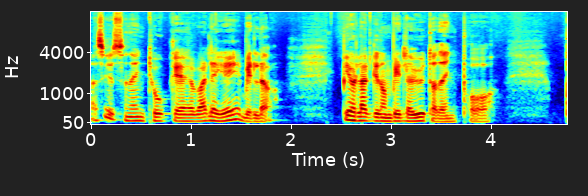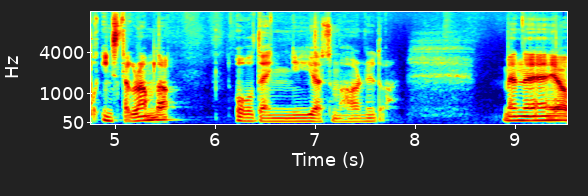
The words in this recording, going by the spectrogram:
Jeg syns den tok eh, veldig greie bilder. Blir å legge noen bilder ut av den på, på, Instagram, da. Og den nye som jeg har nå, da. Men eh, ja,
